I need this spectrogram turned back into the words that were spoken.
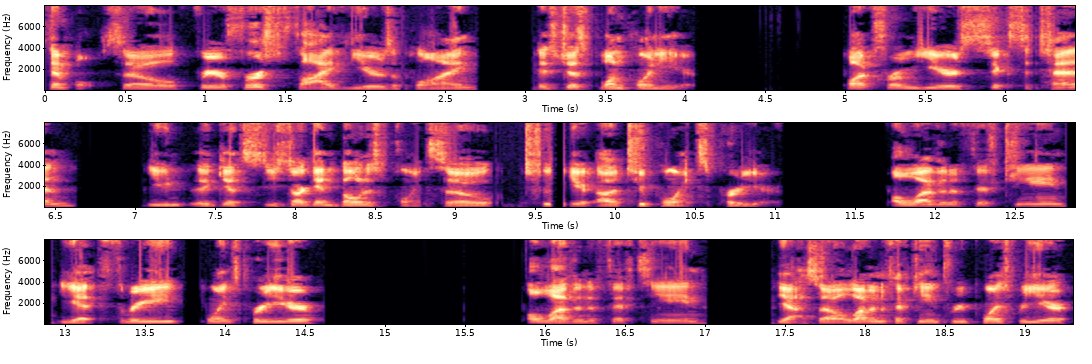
simple. So for your first five years applying, it's just one point a year. But from years six to ten, you it gets you start getting bonus points. So two year, uh, two points per year. Eleven to fifteen, you get three points per year. 11 to 15. Yeah, so 11 to 15, three points per year.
